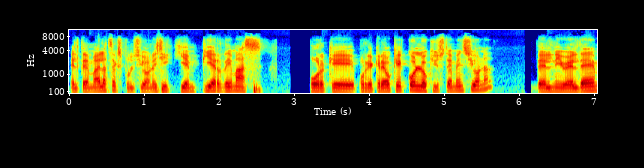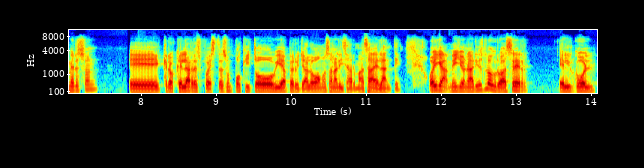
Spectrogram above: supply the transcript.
el tema de las expulsiones y quién pierde más porque, porque creo que con lo que usted menciona del nivel de Emerson, eh, creo que la respuesta es un poquito obvia, pero ya lo vamos a analizar más adelante. Oiga, Millonarios logró hacer el gol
